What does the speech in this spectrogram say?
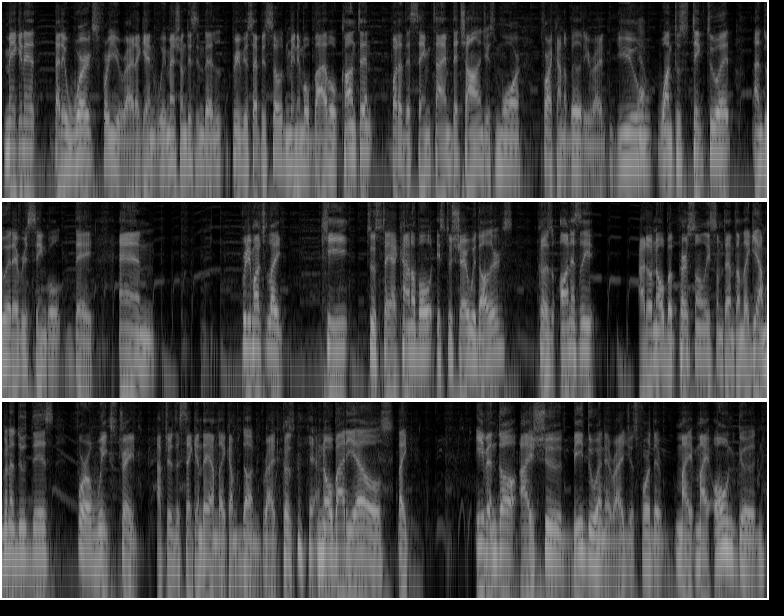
making it that it works for you, right? Again, we mentioned this in the previous episode, minimal viable content, but at the same time, the challenge is more for accountability, right? You Yeah. want to stick to it and do it every single day. And pretty much like key to stay accountable is to share with others because honestly i don't know but personally sometimes i'm like yeah i'm gonna do this for a week straight. After the second day i'm like i'm done right? Because Yeah. nobody else like even though i should be doing it right just for their my my own good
